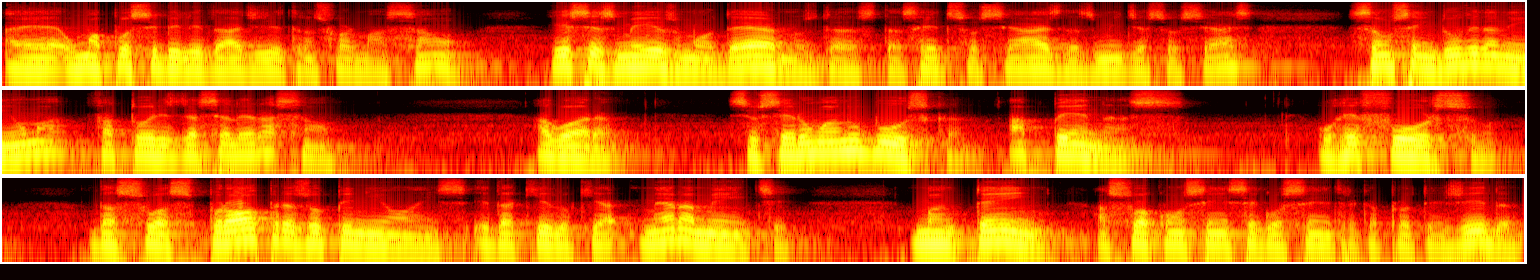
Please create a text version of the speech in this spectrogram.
é, uma possibilidade de transformação, esses meios modernos das, das redes sociais, das mídias sociais, são sem dúvida nenhuma fatores de aceleração. Agora, se o ser humano busca apenas o reforço das suas próprias opiniões e daquilo que meramente mantém a sua consciência egocêntrica protegida,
